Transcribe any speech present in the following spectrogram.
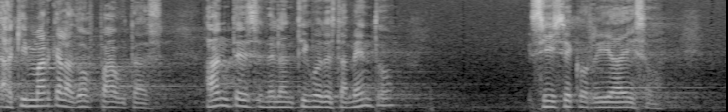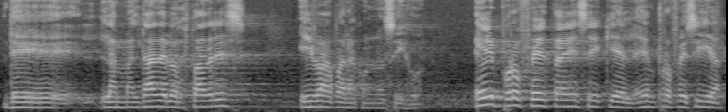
aquí marca las dos pautas. Antes en el Antiguo Testamento sí se corría eso, de la maldad de los padres iba para con los hijos. El profeta Ezequiel en profecía,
